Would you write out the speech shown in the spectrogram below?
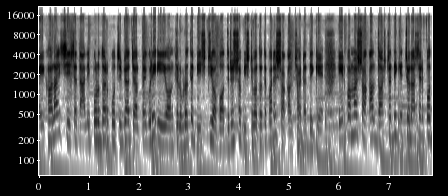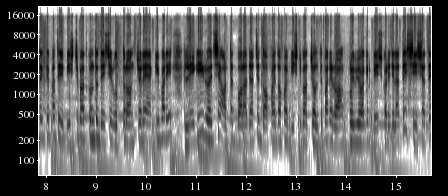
মেঘালয় সেই সাথে আলিপুরদুয়ার, কোচবিহার, জলপাইগুড়ি এই অঞ্চলগুলোতে বৃষ্টি ও বজ্রসহ বৃষ্টিপাত হতে পারে সকাল ছয়টার দিকে। এরপর আমরা সকাল দশটার দিকে চলে আসার পর দেখতে পাচ্ছি এই বৃষ্টিপাত কিন্তু দেশের উত্তর অঞ্চলে একেবারে লেগেই রয়েছে। অর্থাৎ বলা যাচ্ছে দফায় দফায় বৃষ্টিপাত চলতে পারে রংপুর বিভাগের বেশ কয়েক জেলাতে। সেই সাথে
